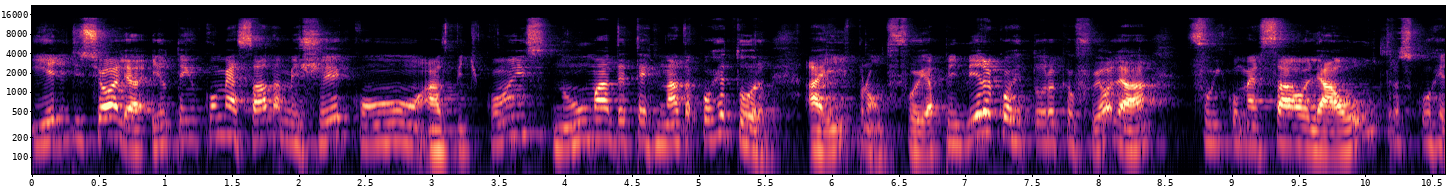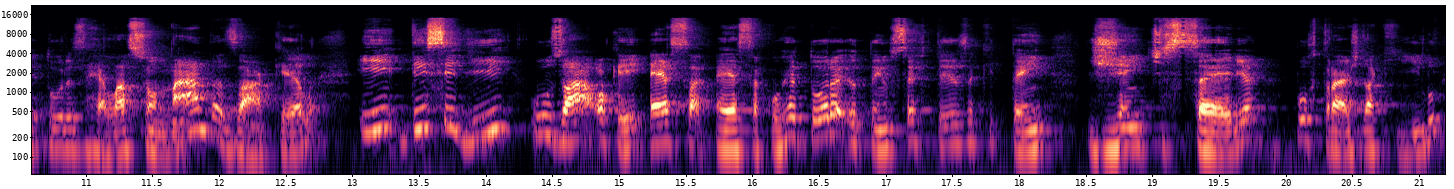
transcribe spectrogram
e ele disse, olha, eu tenho começado a mexer com as bitcoins numa determinada corretora. Aí, pronto, foi a primeira corretora que eu fui olhar, fui começar a olhar outras corretoras relacionadas àquela e decidi usar, ok, essa, essa corretora eu tenho certeza que tem gente séria por trás daquilo.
